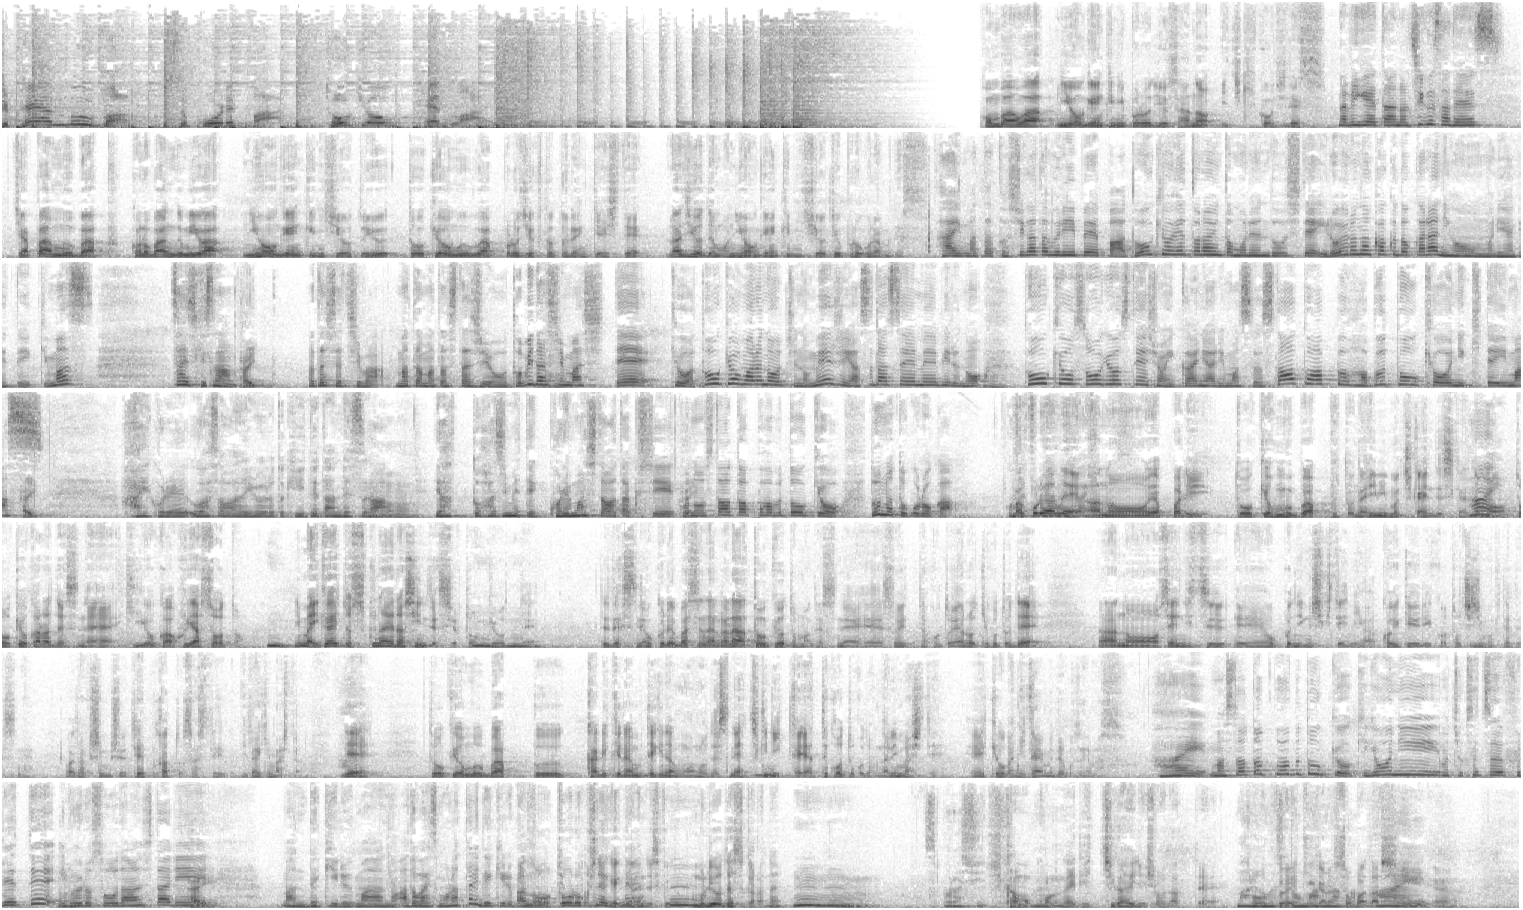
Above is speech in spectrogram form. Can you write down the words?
Japan Move Up supported by Tokyo Headline. こんばんは。日本元気にプロデューサーの一木広治です。ナビゲーターのちぐさです。ジャパンムーブアップこの番組は日本を元気にしようという東京ムーブアッププロジェクトと連携してラジオでも日本を元気にしようというプログラムです。はいまた都市型フリーペーパー東京ヘッドラインとも連動していろいろな角度から日本を盛り上げていきます。さあ市木さん、はい私たちはまたまたスタジオを飛び出しまして、今日は東京丸の内の明治安田生命ビルの東京創業ステーション1階にありますスタートアップハブ東京に来ています。はい。はいこれ噂はいろいろと聞いてたんですが、うん。やっと初めて来れました私。このスタートアップハブ東京どんなところかごまあ、これはね、あのやっぱり東京ムーブアップと、ね、意味も近いんですけれども、はい。東京からですね起業家を増やそうと、今、意外と少ないらしいんですよ、東京って。でですね遅ればせながら東京都もですね、えーそういったことをやろうということで、あの先日、えーオープニング式典には小池百合子都知事も来てですね私も一緒にテープカットさせていただきました。で東京ムーブアップカリキュラム的なものをですね月に1回やっていこうということになりまして、えー今日が2回目でございます。はい。まあ、スタートアップハブ東京企業にまあ直接触れていろいろ相談したり、はい。まあ、できる、まあ、あのアドバイスもらったりできる場あ所の登録しなきゃいけないんですけど、無料ですからね。うん。うん、素晴らしいですしかもこのね、立地がいいでしょうだって。東京駅からそばだし、はい。うん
